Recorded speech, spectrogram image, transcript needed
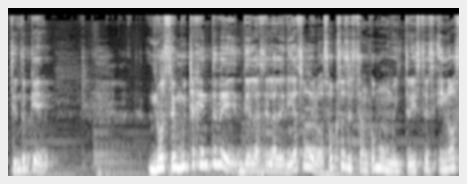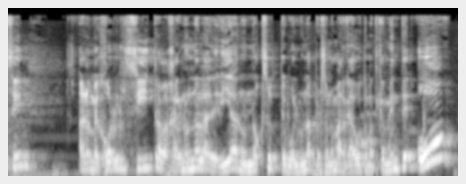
Siento que... No sé, mucha gente de, de las heladerías o de los Oxxos están como muy tristes. Y no sé a lo mejor sí trabajar en una heladería o en un Oxxo te vuelve una persona amargada automáticamente. O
